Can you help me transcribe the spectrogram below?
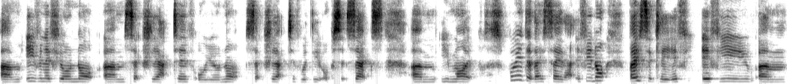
um, even if you're not um, sexually active or you're not sexually active with the opposite sex. Um, you might. It's weird that they say that. If you're not basically if if you um,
